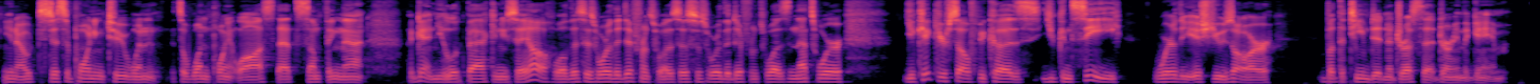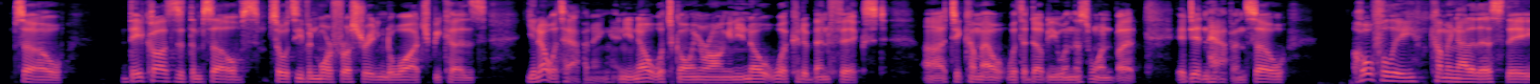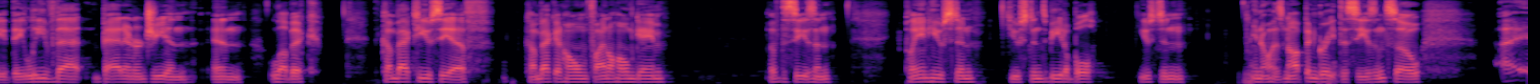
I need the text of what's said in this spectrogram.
you know, it's disappointing too when it's a one point loss. That's something that, again, you look back and you say, oh, well, this is where the difference was. This is where the difference was. And that's where you kick yourself because you can see where the issues are, but the team didn't address that during the game. So they caused it themselves. So it's even more frustrating to watch because you know what's happening and you know what's going wrong and you know what could have been fixed uh, to come out with a W in this one, but it didn't happen. So hopefully, coming out of this, they they leave that bad energy in in Lubbock. They come back to UCF, come back at home, final home game of the season, playing Houston. Houston's beatable. Houston, you know, has not been great this season. So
